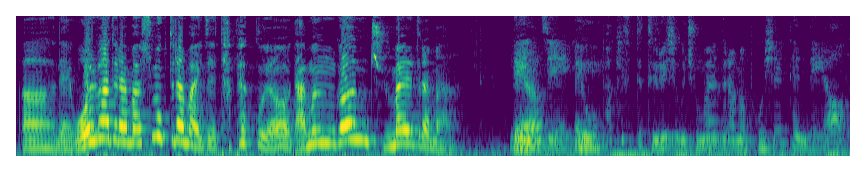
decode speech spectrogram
아, 네, 월화 드라마, 수목 드라마 이제 다 팠고요. 남은 건 주말 드라마. 네, 이제 네. 요 팟캐스트 들으시고 주말 드라마 보실 텐데요.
